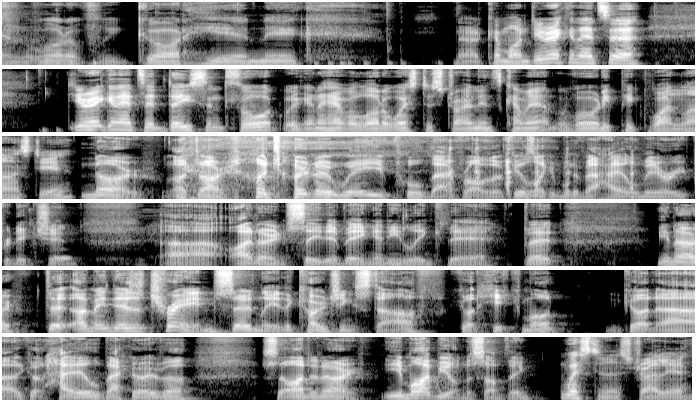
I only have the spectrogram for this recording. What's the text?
and what have we got here, Nick? No, come on. Do you reckon that's a do you reckon that's a decent thought? We're going to have a lot of West Australians come out. We've already picked one last year. No, I don't. I don't know where you pulled that from. It feels like a bit of a hail mary prediction. Uh, I don't see there being any link there, but you know, the, I mean, there's a trend certainly. The coaching staff got Hickmott, got uh, got Hale back over. So I don't know. You might be onto something. Western Australia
